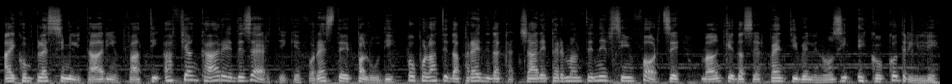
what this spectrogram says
Ai complessi militari, infatti, affianca aree desertiche, foreste e paludi, popolate da prede da cacciare per mantenersi in forze, ma anche da serpenti velenosi e coccodrilli.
